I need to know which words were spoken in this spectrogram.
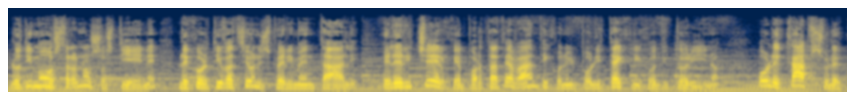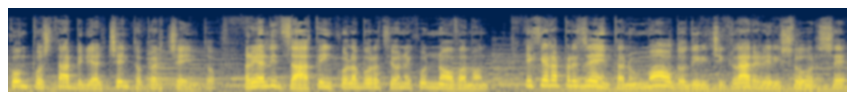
Lo dimostrano, sostiene, le coltivazioni sperimentali e le ricerche portate avanti con il Politecnico di Torino o le capsule compostabili al 100% realizzate in collaborazione con Novamont e che rappresentano un modo di riciclare le risorse,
